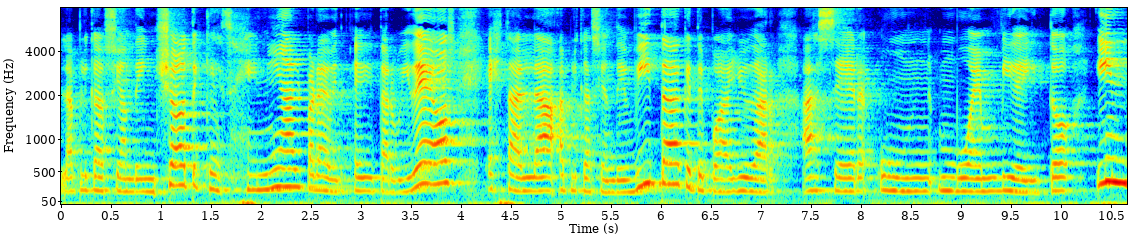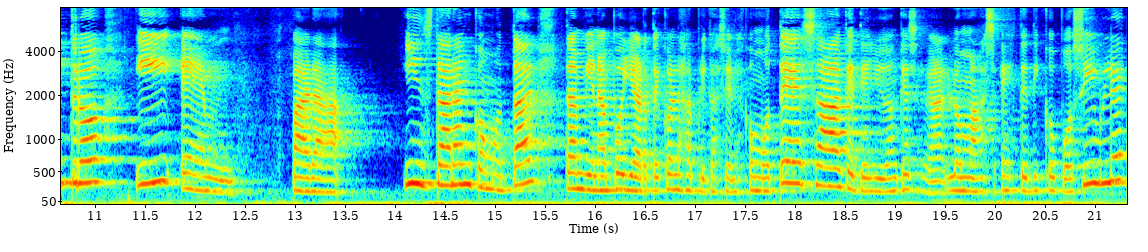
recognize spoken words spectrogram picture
la aplicación de InShot que es genial para editar videos. Está la aplicación de Vita que te puede ayudar a hacer un buen videito intro. Y em, para Instagram como tal, también apoyarte con las aplicaciones como Tesa, que te ayudan a que sea lo más estético posible.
